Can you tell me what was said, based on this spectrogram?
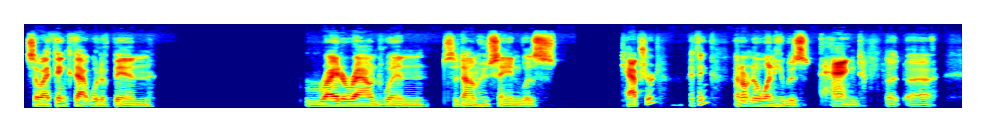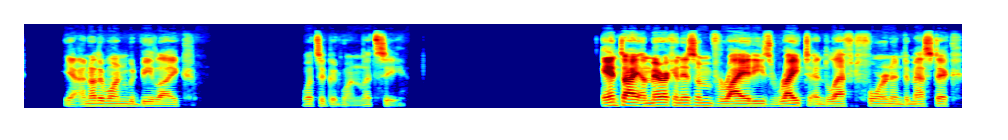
So I think that would have been right around when Saddam Hussein was captured. I think I don't know when he was hanged, but uh, yeah, another one would be like, what's a good one? Let's see anti-Americanism varieties, right and left, foreign and domestic,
